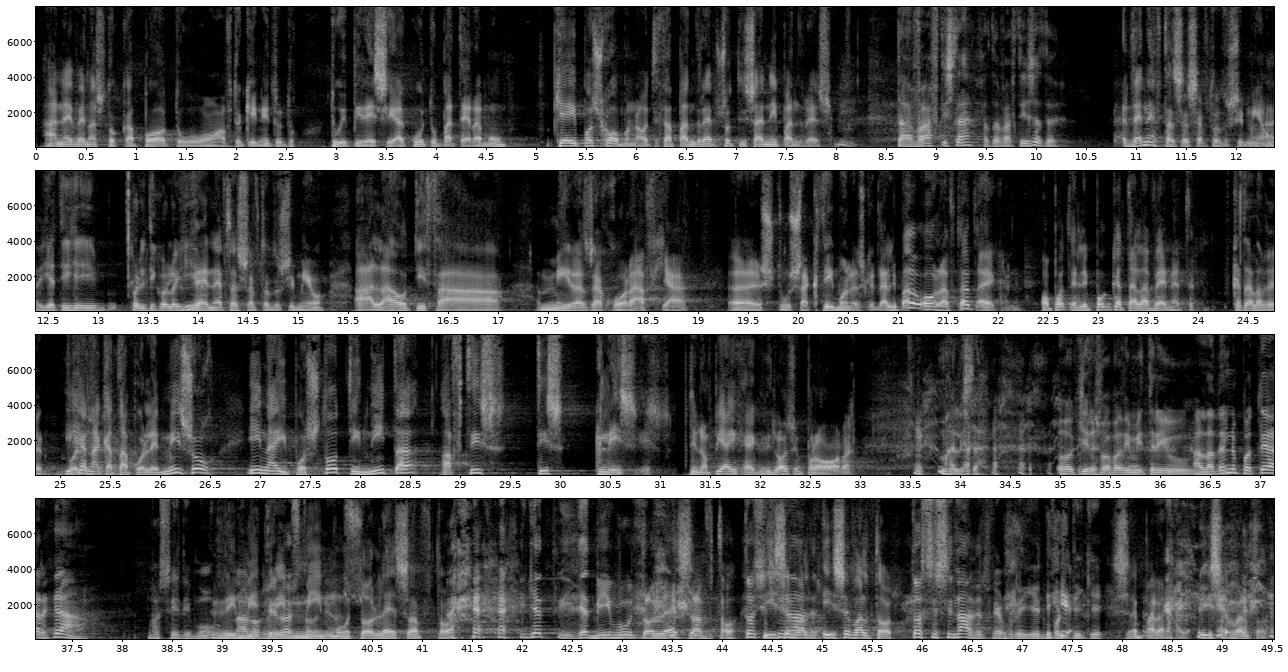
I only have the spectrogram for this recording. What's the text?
Ανέβαινα στο καπό του αυτοκινήτου του, του υπηρεσιακού του πατέρα μου και υποσχόμουν ότι θα παντρέψω τις ανήπαντρες. Τα βάφτιστα θα τα βαφτίζατε; Δεν έφτασα σε αυτό το σημείο. Α, γιατί η πολιτικολογία; Δεν έφτασα σε αυτό το σημείο, αλλά ότι θα μοίραζα χωράφια ε, στους ακτήμονες και τα λοιπά, όλα αυτά τα έκανε. Οπότε λοιπόν καταλαβαίνετε. Καταλαβαίνω. Είχα Πολύ να σωστά. καταπολεμήσω ή να υποστώ την ήττα αυτής της κλίσης, την οποία είχα εκδηλώσει προώρα. Μάλιστα. Ο κύριος Παπαδημητρίου Αλλά δεν είναι ποτέ αργά, Βασίλη μου, να Δημήτρη, ολοκληρώσει το μη όνειρό μου σου. το λες αυτό. γιατί, γιατί; μη μου το λες αυτό. Τόσοι είσαι, βαλ, συνάδελφοι. είσαι βαλτός. Τόσοι συνάδελφοι έχουν γίνει πολιτικοί. Σε παρακαλώ. Είσαι βαλτός.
